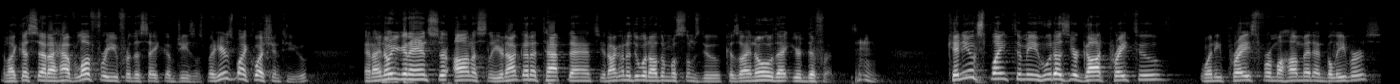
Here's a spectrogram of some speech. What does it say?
And like I said, I have love for you for the sake of Jesus. But here's my question to you, and I know you're going to answer honestly. You're not going to tap dance. You're not going to do what other Muslims do because I know that you're different. Can you explain to me who does your God pray to when he prays for Muhammad and believers?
